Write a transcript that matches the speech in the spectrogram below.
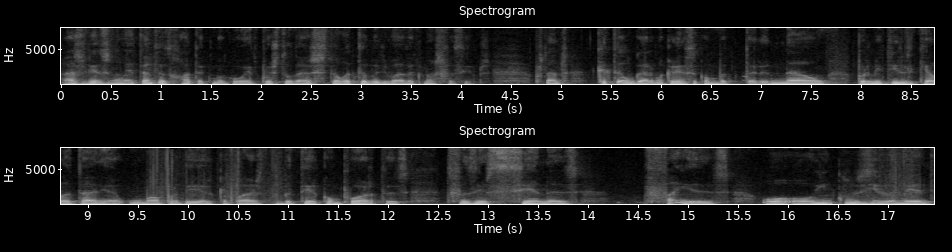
às vezes não é tanta derrota que magoa, é depois toda a gestão atabalhoada que nós fazemos. Portanto, catalogar uma criança como batuteira, não permitir-lhe que ela tenha um mal perder capaz de bater com portas, de fazer cenas feias, ou, ou inclusivamente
